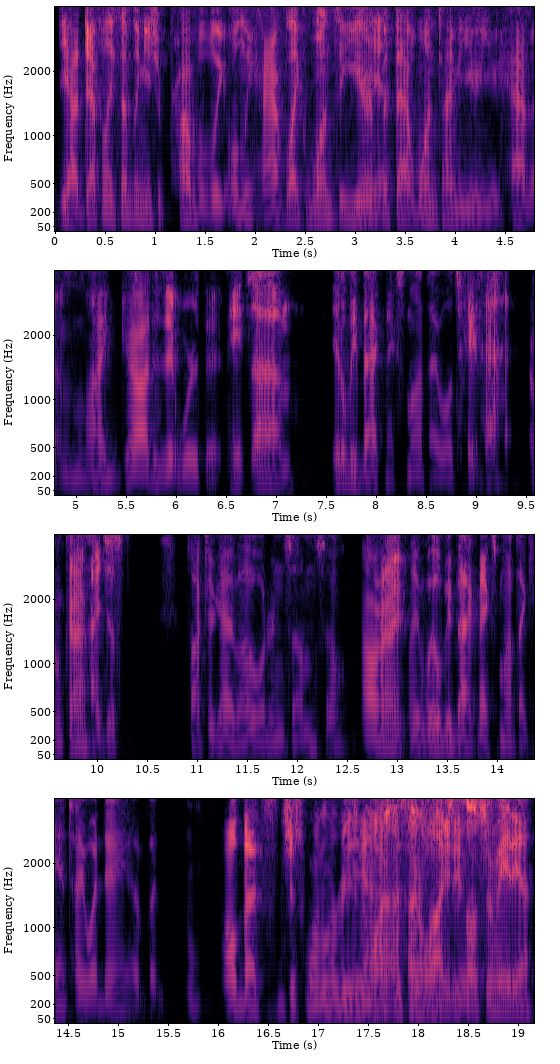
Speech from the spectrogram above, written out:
Yeah, definitely something you should probably only have like once a year, yeah. but that one time a year you have it, my God, is it worth it? It's um, it'll be back next month. I will tell you that. Okay. I just talk to the guy about ordering some. So all right, it will be back next month. I can't tell you what day yet, but well, that's just one more reason yeah. to watch the social watch media. social media.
